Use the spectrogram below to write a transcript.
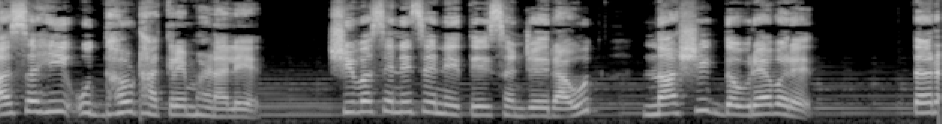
असंही उद्धव ठाकरे म्हणाले. आहेत शिवसेनेचे नेते संजय राऊत नाशिक दौऱ्यावर आहेत. तर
